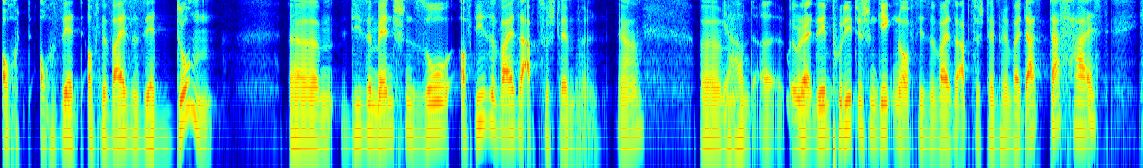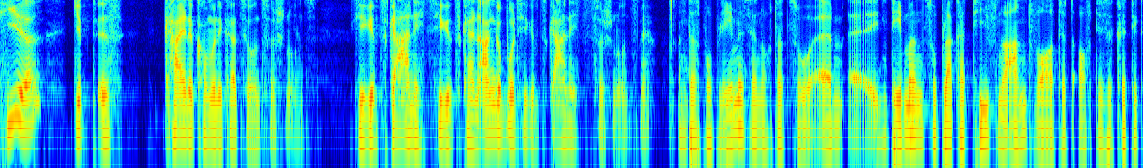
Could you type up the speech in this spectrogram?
auch, auch sehr, auf eine Weise sehr dumm, ähm, diese Menschen so auf diese Weise abzustempeln, ja. Ähm, ja, und äh, oder den politischen Gegner auf diese Weise abzustempeln, weil das, das heißt, hier gibt es keine Kommunikation zwischen uns. Hier gibt's gar nichts, hier gibt's kein Angebot, hier gibt's gar nichts zwischen uns mehr. Und das Problem ist ja noch dazu, ähm, äh, indem man so plakativ nur antwortet auf diese Kritik,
